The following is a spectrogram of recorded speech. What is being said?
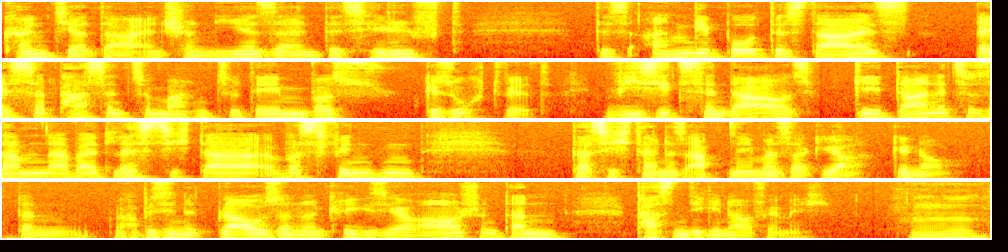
könnte ja da ein Scharnier sein, das hilft, das Angebot, das da ist, besser passend zu machen zu dem, was gesucht wird. Wie sieht es denn da aus? Geht da eine Zusammenarbeit? Lässt sich da was finden, dass ich dann als Abnehmer sage, ja, genau, dann habe ich sie nicht blau, sondern kriege sie orange und dann passen die genau für mich. Hm,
